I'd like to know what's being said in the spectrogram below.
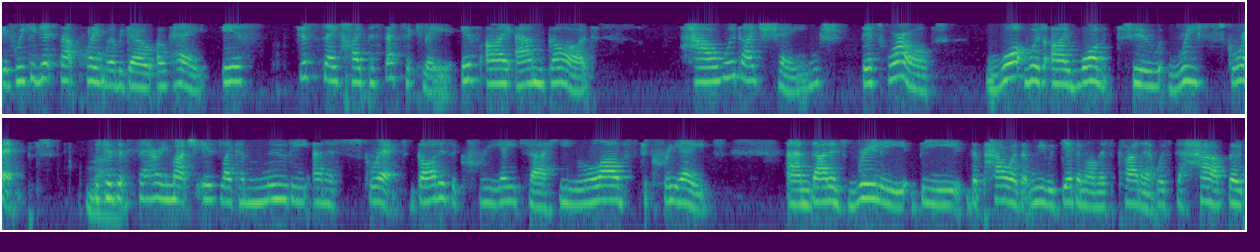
if we could get to that point where we go, okay, if, just say hypothetically, if I am God, how would I change this world? What would I want to rescript? Nice. Because it very much is like a movie and a script. God is a creator. He loves to create. And that is really the, the power that we were given on this planet was to have those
